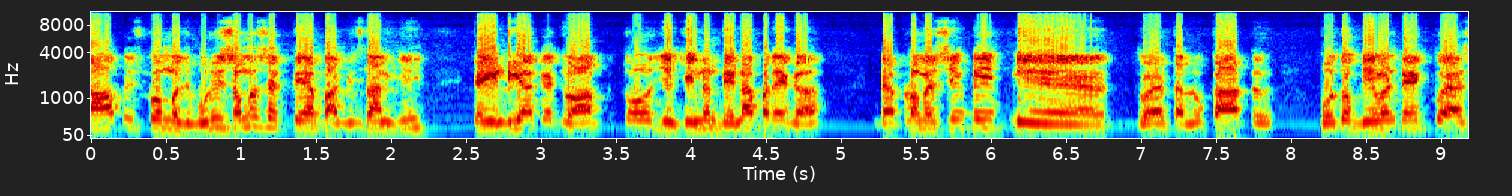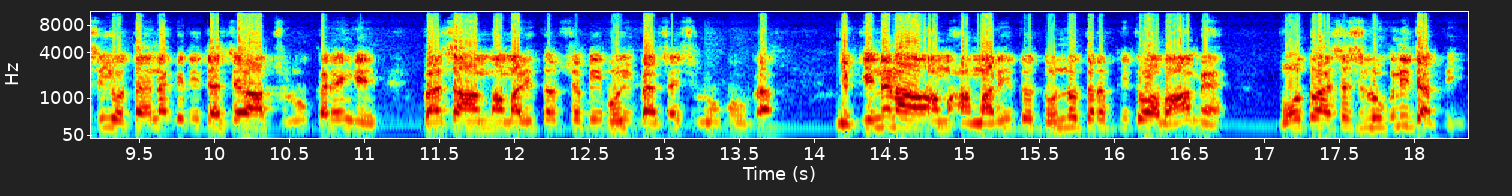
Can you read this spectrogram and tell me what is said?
आप इसको मजबूरी समझ सकते हैं पाकिस्तान की कि इंडिया के जवाब तो यकीनन देना पड़ेगा। डिप्लोमेसी भी जो है ताल्लुकात वो तो गिवन टेक तो ऐसे ही होता है ना कि जी जैसे आप सलूक करेंगे वैसा हम हमारी तरफ़ से भी वही वैसा ही सलूक होगा। यकीनन हम, हमारी जो दोनों तरफ़ की जो आवाम है वो तो ऐसे सलूक नहीं चाहती।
